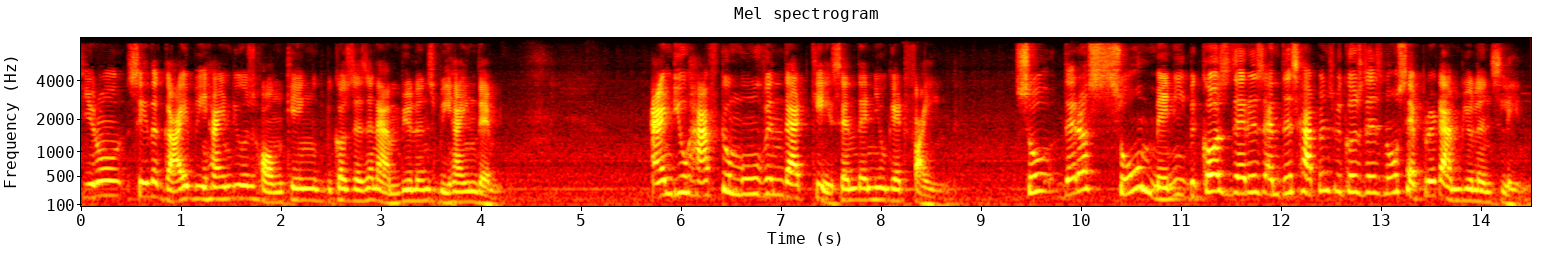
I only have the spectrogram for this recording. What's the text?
you know, say the guy behind you is honking because there's an ambulance behind them, and you have to move in that case, and then you get fined. So there are so many because there is, and this happens because there's no separate ambulance lane.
